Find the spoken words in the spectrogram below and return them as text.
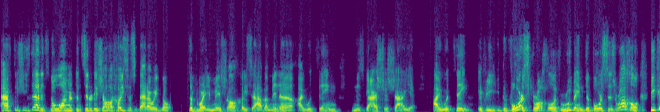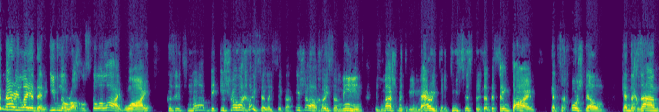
After she's dead, it's no longer considered isha lachoisa. So that I would know. I would think nisgarsha sharia. I would think if he divorced Rachel, if Reuben divorces Rachel, he can marry Leah then, even though Rachel's still alive. Why? Because it's not the Isha Lachaisa Isha Lachaisa means is mashma to be married to the two sisters at the same time. Can sich vorstellen, kann dich sagen,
